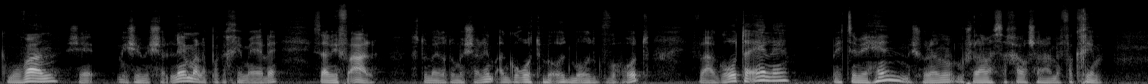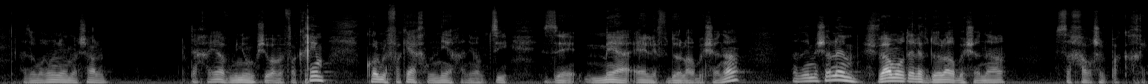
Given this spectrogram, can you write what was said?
כמובן שמי שמשלם על הפקחים האלה זה המפעל. זאת אומרת, הוא משלם אגרות מאוד מאוד גבוהות, והאגרות האלה, בעצם מהן משולם, משולם השכר של המפקחים. אז אומרים למשל, אתה חייב מינימום שבעה מפקחים, כל מפקח, נניח, אני ממציא, זה 100 אלף דולר בשנה, אז אני משלם 700 אלף דולר בשנה שכר של פקחים,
